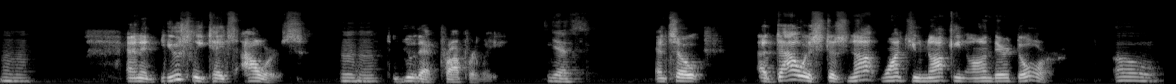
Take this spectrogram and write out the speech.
Mm-hmm. And it usually takes hours mm-hmm. to do that properly. Yes. And so a Taoist does not want you knocking on their door. Oh.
